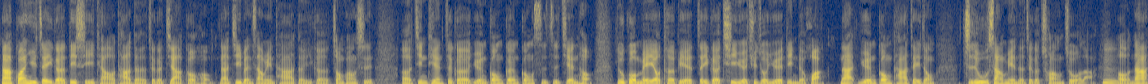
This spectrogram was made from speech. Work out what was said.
那关于这一个第十一条它的这个架构哈，那基本上面它的一个状况是，呃，今天这个员工跟公司之间哈，如果没有特别这个契约去做约定的话，那员工他这种。职务上面的这个创作啦，嗯，哦，那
